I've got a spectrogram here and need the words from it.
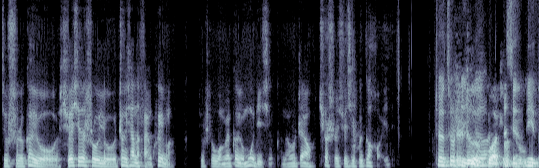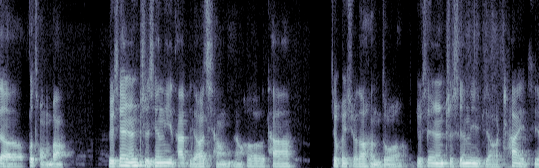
就是更有学习的时候有正向的反馈嘛，就是我们更有目的性，可能这样确实学习会更好一点。这就是一个执行力的不同吧。有些人执行力他比较强，然后他就会学到很多；有些人执行力比较差一些，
